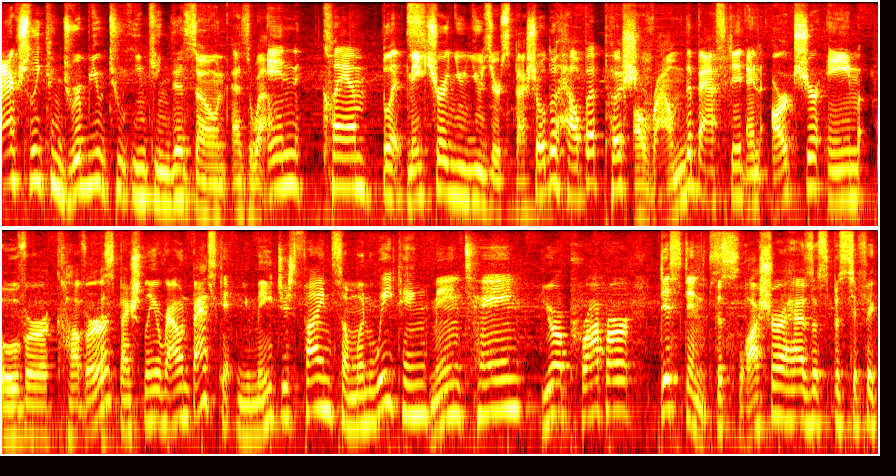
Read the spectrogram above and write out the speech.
actually actually contribute to inking the zone as well. In Clam Blitz, make sure you use your special to help it push around the basket and arch your aim over cover, especially around basket. You may just find someone waiting. Maintain your proper distance. The slosher has a specific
